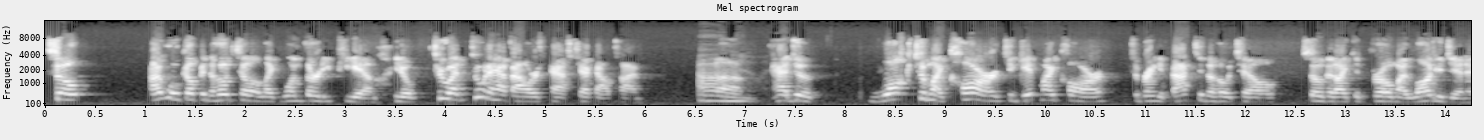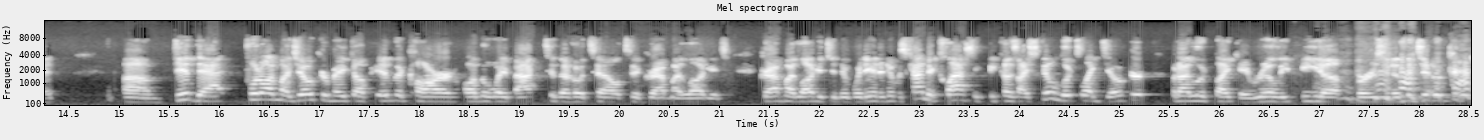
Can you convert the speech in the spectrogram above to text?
So I woke up in the hotel at like 1.30 p.m., you know, two, two and a half hours past checkout time um, um, had to walk to my car to get my car to bring it back to the hotel so that I could throw my luggage in it. Um, did that, put on my Joker makeup in the car on the way back to the hotel to grab my luggage. Grabbed my luggage and then went in, and it was kind of classic because I still looked like Joker, but I looked like a really beat up version of the Joker.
